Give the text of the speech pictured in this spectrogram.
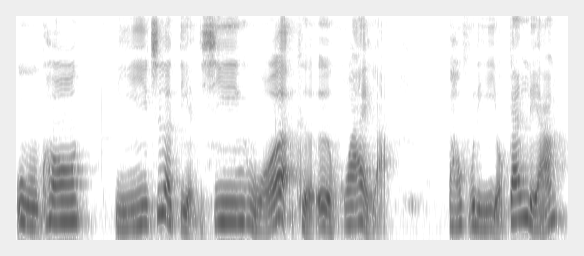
悟空。你吃了点心，我可饿坏了。包袱里有干粮，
